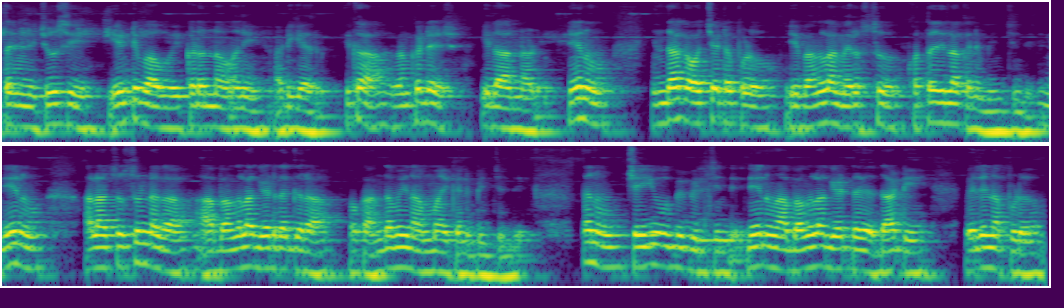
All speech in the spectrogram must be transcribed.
అతనిని చూసి ఏంటి బాబు ఇక్కడున్నావు? అని అడిగారు. ఇక వెంకటేష్ ఇలా అన్నాడు నేను ఇందాక వచ్చేటప్పుడు ఈ బంగ్లా మెరుస్తూ కొత్తదిలా కనిపించింది. నేను అలా చూస్తుండగా ఆ బంగ్లా గేట్ దగ్గర ఒక అందమైన అమ్మాయి కనిపించింది. తను చెయ్యి ఊపి పిలిచింది నేను ఆ బంగ్లా గేట్ దగ్గర దాటి వెళ్ళినప్పుడు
